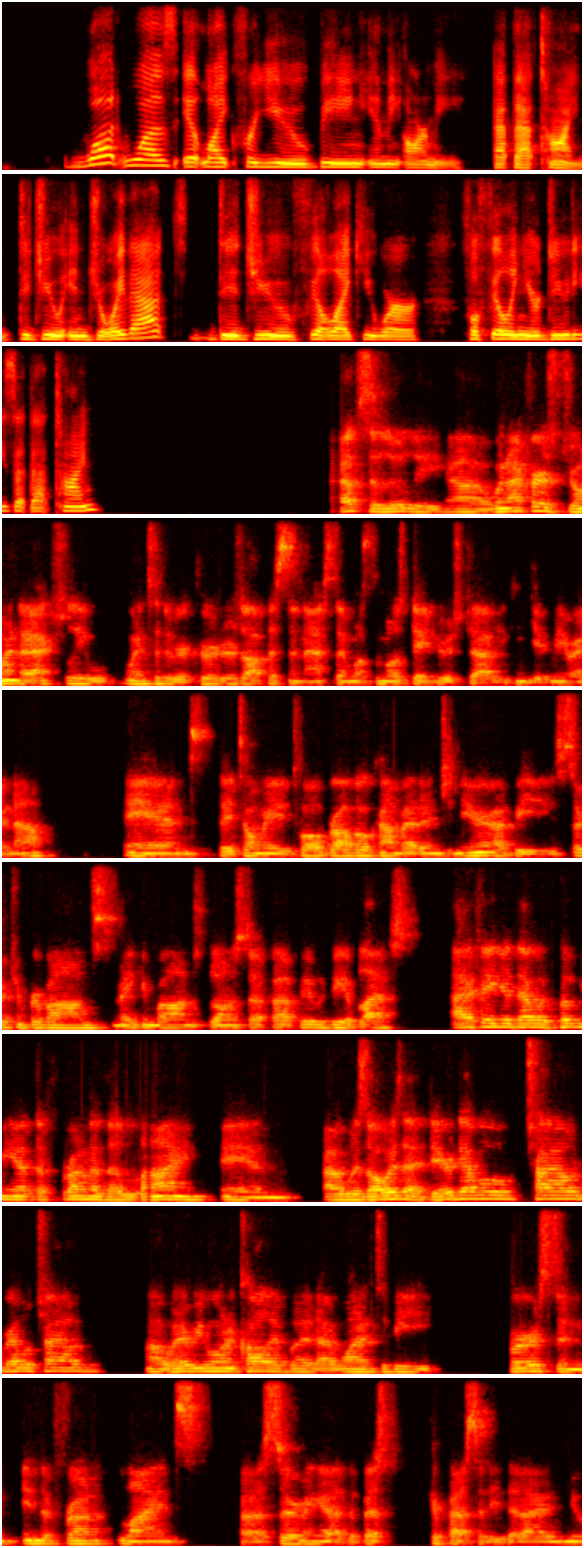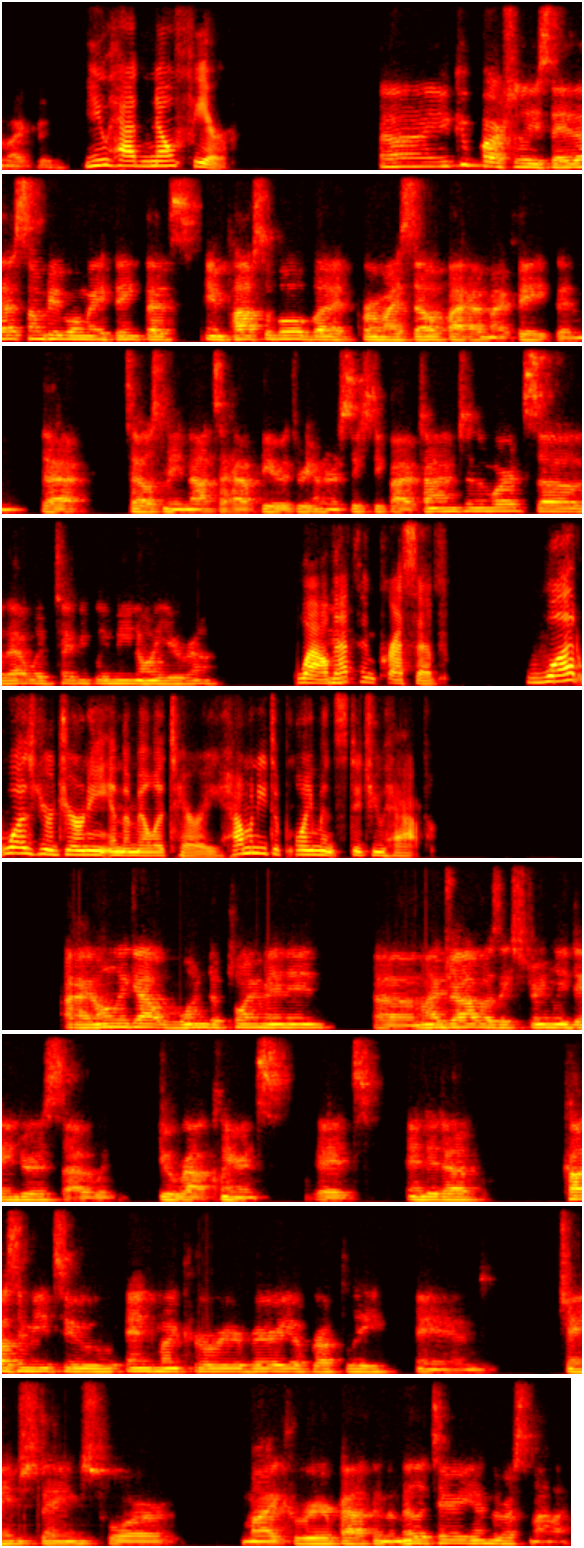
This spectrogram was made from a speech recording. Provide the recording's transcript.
What was it like for you being in the Army at that time? Did you enjoy that? Did you feel like you were fulfilling your duties at that time? Absolutely. Uh, when I first joined, I actually went to the recruiter's office and asked them what's the most dangerous job you can give me right now. And they told me 12 Bravo combat engineer. I'd be searching for bombs, making bombs, blowing stuff up. It would be a blast. I figured that would put me at the front of the line. And I was always that daredevil child, rebel child, uh, whatever you want to call it. But I wanted to be first and in the front lines, uh, serving at the best capacity that I knew I could. You had no fear. Uh, you could partially say that. Some people may think that's impossible, but for myself, I had my faith, and that tells me not to have fear 365 times in the word. So that would technically mean all year round. Wow, Mm. that's impressive. What was your journey in the military? How many deployments did you have? I only got one deployment in. Uh, my job was extremely dangerous. I would do route clearance. It ended up causing me to end my career very abruptly and change things for my career path in the military and the rest of my life.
